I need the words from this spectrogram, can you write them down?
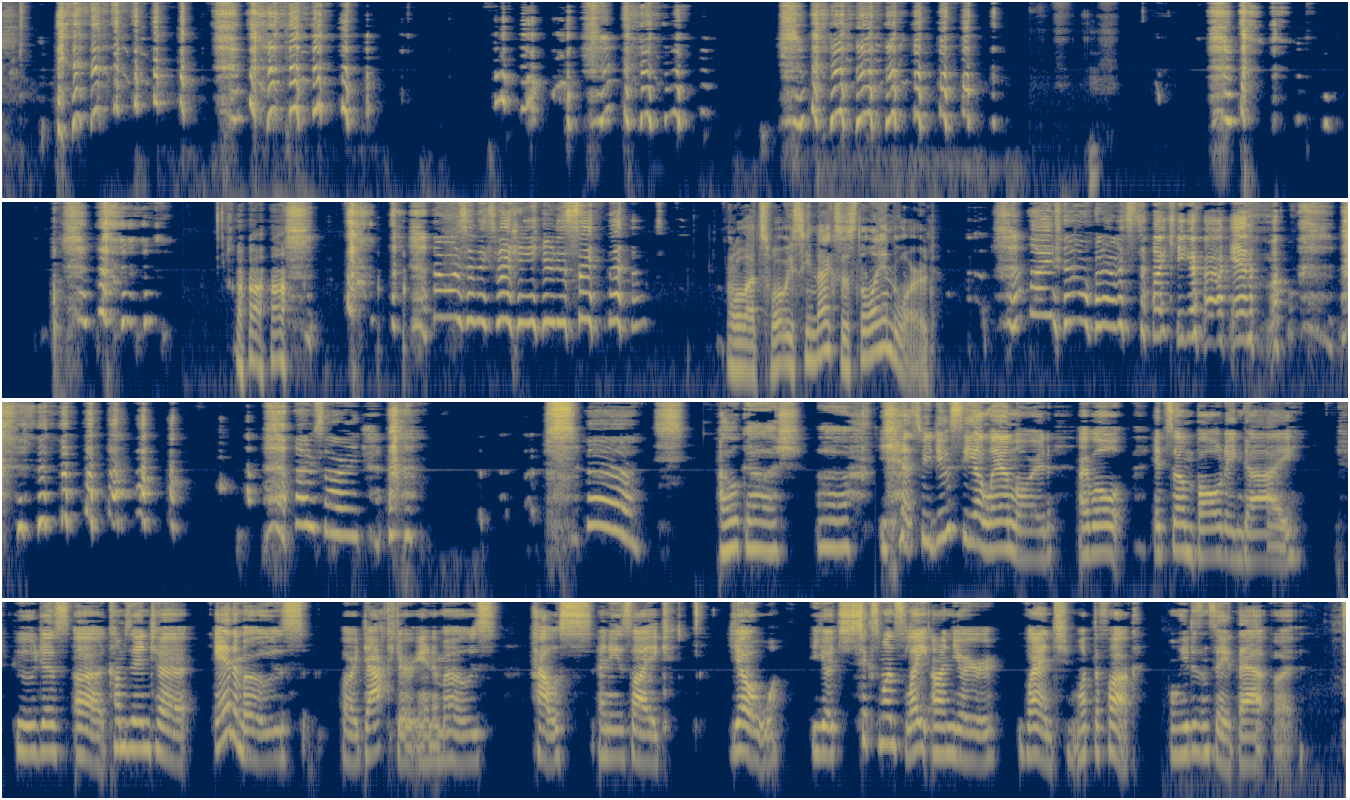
I wasn't expecting you to say that. well, that's what we see next is the landlord. I know what I was talking about, Animal. I'm sorry. Oh gosh. Uh, yes, we do see a landlord. I will. It's some balding guy who just uh comes into Animo's or Doctor Animo's house, and he's like, "Yo, you're six months late on your rent. What the fuck?" Well, he doesn't say that, but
